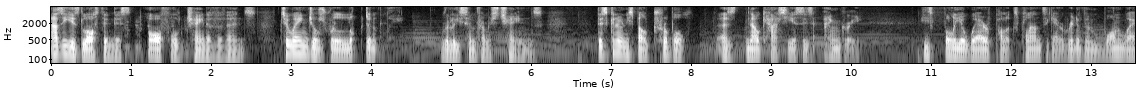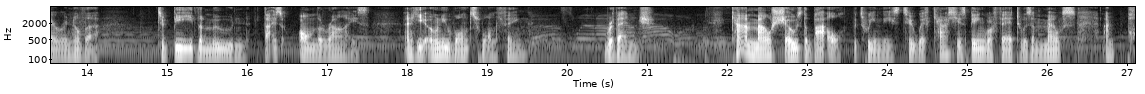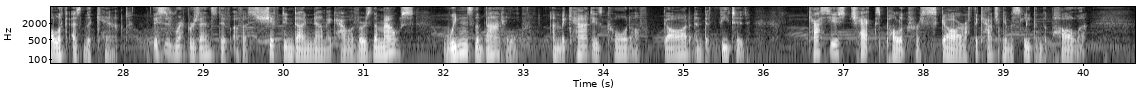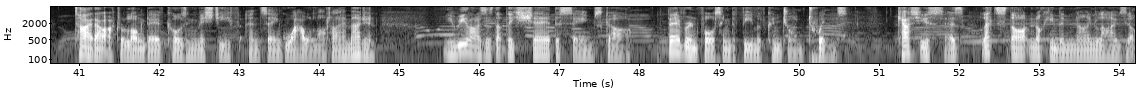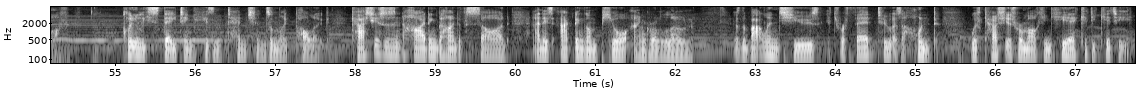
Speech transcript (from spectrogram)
As he is lost in this awful chain of events, two angels reluctantly release him from his chains. This can only spell trouble, as now Cassius is angry. He's fully aware of Pollock's plan to get rid of him one way or another, to be the moon that is on the rise, and he only wants one thing revenge. Cat and Mouse shows the battle between these two, with Cassius being referred to as a mouse and Pollock as the cat. This is representative of a shift in dynamic, however, as the mouse wins the battle and the cat is caught off guard and defeated. Cassius checks Pollock for a scar after catching him asleep in the parlour. Tired out after a long day of causing mischief and saying wow a lot, I imagine. He realises that they share the same scar, further enforcing the theme of conjoined twins. Cassius says, let's start knocking the nine lives off. Clearly stating his intentions, unlike Pollock, Cassius isn't hiding behind a facade and is acting on pure anger alone. As the battle ensues, it's referred to as a hunt, with Cassius remarking, here kitty kitty.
